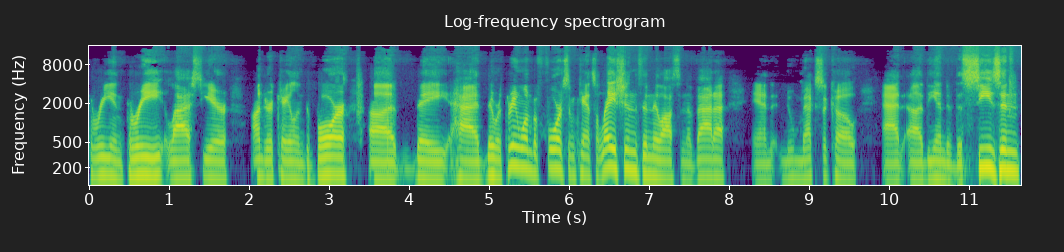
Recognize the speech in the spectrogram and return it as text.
three and three last year under Kalen DeBoer. Uh, they had they were three and one before some cancellations. Then they lost to Nevada and New Mexico at uh, the end of the season.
